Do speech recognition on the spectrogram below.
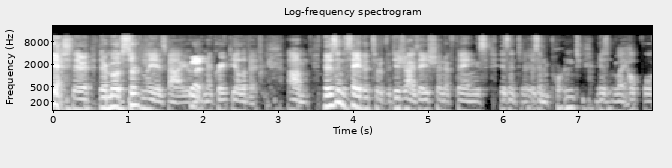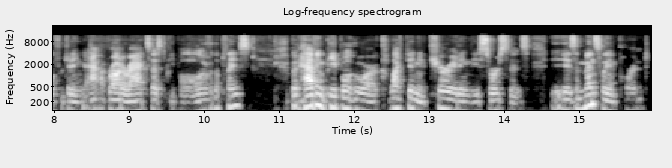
Yes, there there most certainly is value Good. and a great deal of it. Um, that isn't to say that sort of the digitization of things isn't isn't important and isn't really helpful for getting broader access to people all over the place. But having people who are collecting and curating these sources is immensely important.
